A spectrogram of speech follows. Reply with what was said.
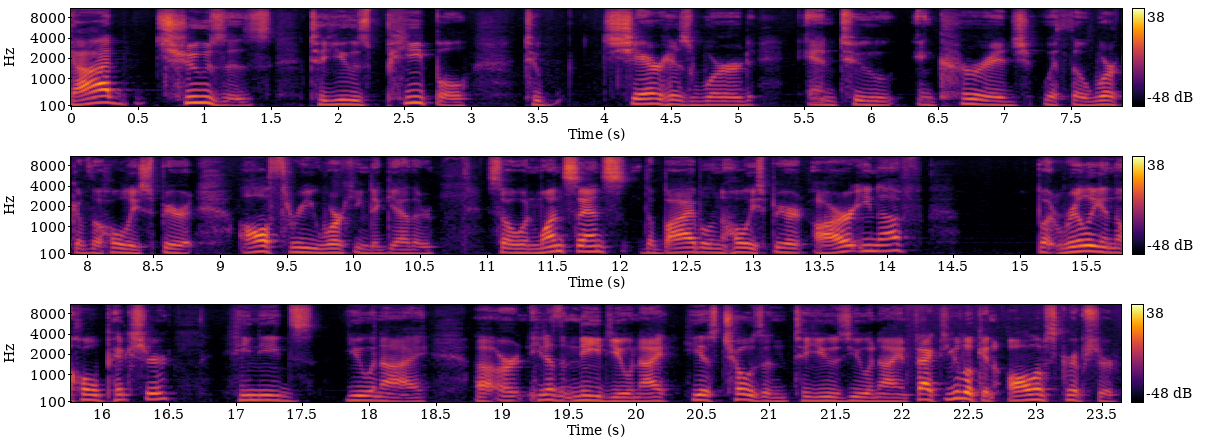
God chooses to use people to share His word and to encourage with the work of the Holy Spirit, all three working together. So, in one sense, the Bible and the Holy Spirit are enough, but really, in the whole picture, He needs you and I, uh, or He doesn't need you and I, He has chosen to use you and I. In fact, you look in all of Scripture,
